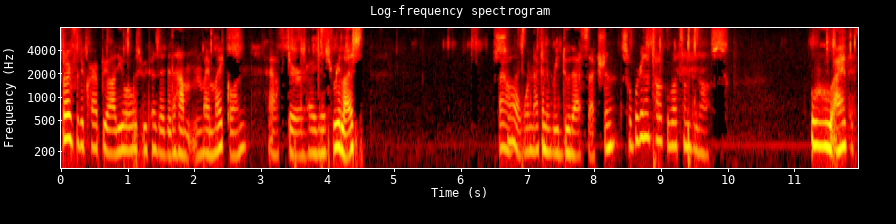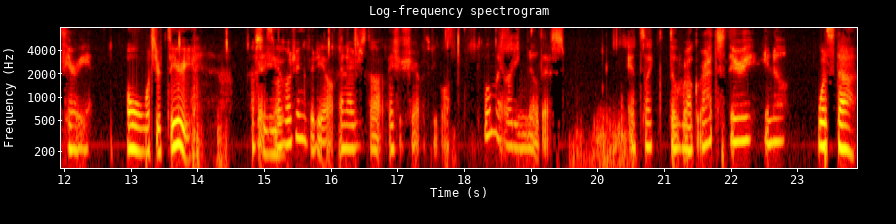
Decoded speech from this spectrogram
sorry for the crappy audio. It was because I didn't have my mic on after I just realized. So Oh. we're not gonna redo that section. So we're gonna talk about something else. Ooh, I have a theory. Oh, what's your theory? Okay, so I was watching a video and I just thought I should share it with people. People might already know this. It's like the Rugrats theory, you know? What's that?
